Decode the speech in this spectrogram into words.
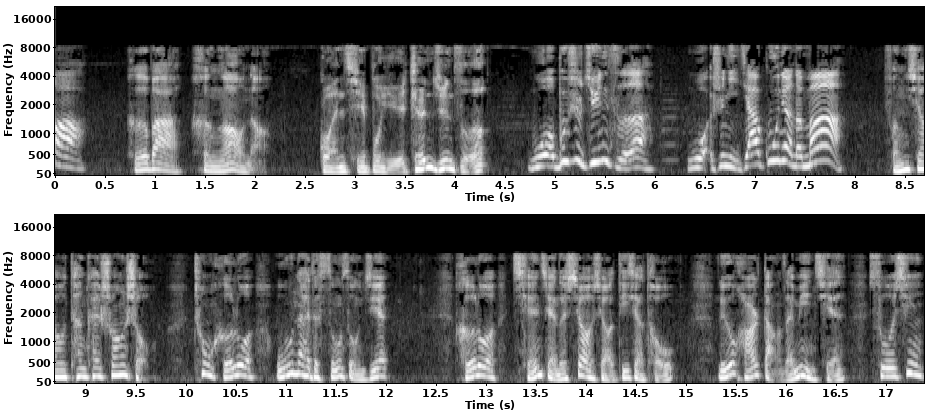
啊！”何爸很懊恼：“观棋不语真君子。”我不是君子，我是你家姑娘的妈。冯潇摊开双手，冲何洛无奈的耸耸肩。何洛浅浅的笑笑，低下头，刘海挡在面前，索性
